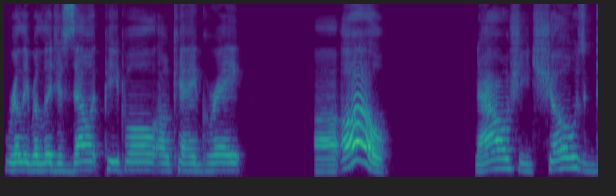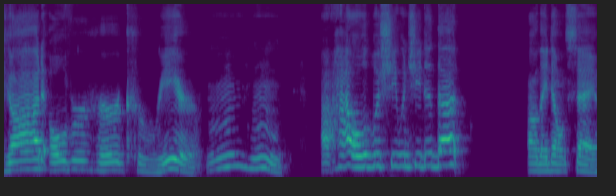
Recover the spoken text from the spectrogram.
really religious zealot people. Okay, great. Uh, oh, now she chose God over her career. hmm Uh, how old was she when she did that? Oh, they don't say.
